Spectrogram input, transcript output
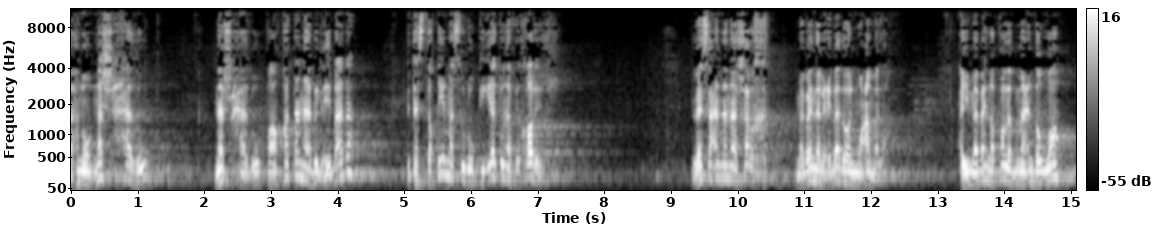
نحن نشحذ نشحذ طاقتنا بالعبادة لتستقيم سلوكياتنا في الخارج. ليس عندنا شرخ ما بين العبادة والمعاملة أي ما بين طلب ما عند الله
